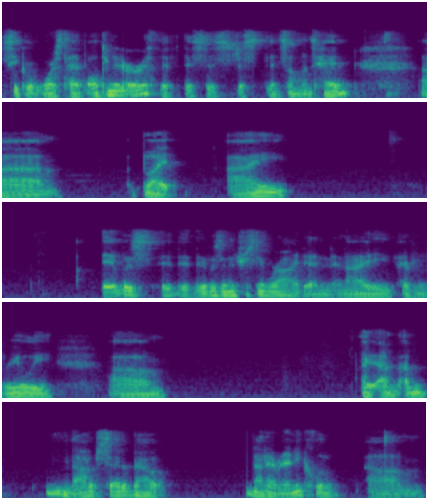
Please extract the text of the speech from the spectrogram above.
Secret Wars type alternate Earth, if this is just in someone's head. Um, but I, it was it, it, was an interesting ride, and and I I really, um, I I'm, I'm not upset about not having any clue. Um,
